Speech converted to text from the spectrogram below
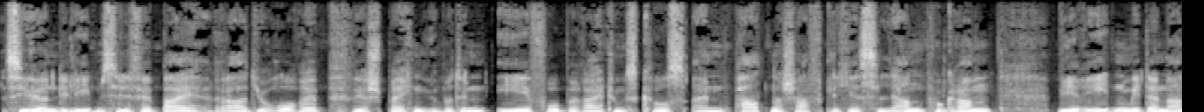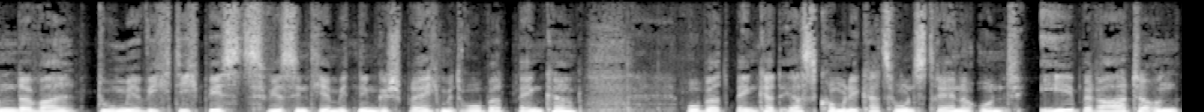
Sie hören die Lebenshilfe bei Radio Horeb. Wir sprechen über den Ehevorbereitungskurs, ein partnerschaftliches Lernprogramm. Wir reden miteinander, weil du mir wichtig bist. Wir sind hier mitten im Gespräch mit Robert Benker. Robert Benkert, erst Kommunikationstrainer und Eheberater. Und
